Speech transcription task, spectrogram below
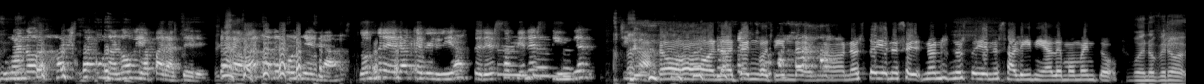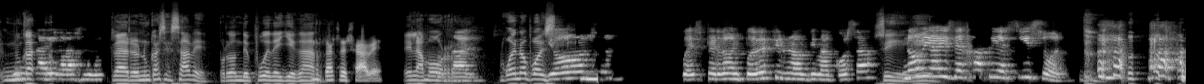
Una no- hashtag, una novia para Tere. Caravana de bolleras. ¿Dónde era que vivías, Teresa? ¿Tienes Tinder, chica? No, no tengo Tinder, no, no estoy en ese, no, no estoy en esa línea de momento. Bueno, pero nunca, Nunca digas nunca. claro, nunca se sabe por dónde puede llegar Nunca se sabe. el amor. Total. Bueno, pues Yo, pues perdón, ¿puedo decir una última cosa? Sí. No veáis The Happy Season.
